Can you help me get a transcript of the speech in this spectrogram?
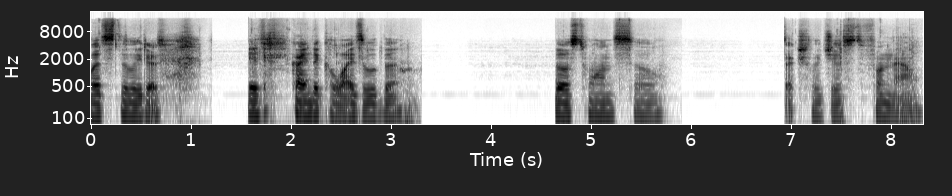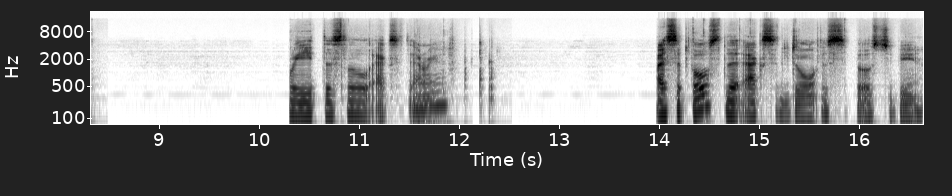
let's delete it. it kinda collides with the first one, so it's actually just for now. Create this little exit area. I suppose the exit door is supposed to be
